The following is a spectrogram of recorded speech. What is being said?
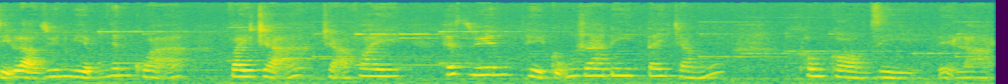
Chỉ là duyên nghiệp nhân quả, vay trả trả vay, hết duyên thì cũng ra đi tay trắng, không còn gì để lại.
